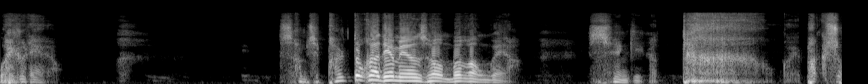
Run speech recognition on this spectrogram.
왜 그래요? 38도가 되면서 뭐가 온 거야? 생기가 탁 온 거예요. 박수.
